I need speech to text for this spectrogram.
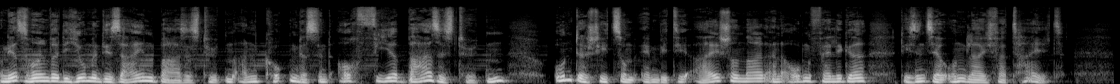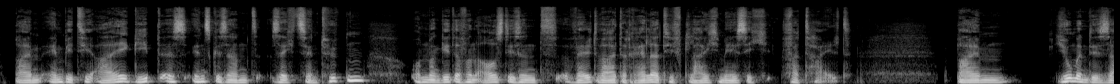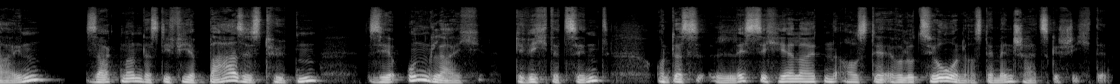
Und jetzt wollen wir die Human Design Basistypen angucken. Das sind auch vier Basistypen. Unterschied zum MBTI schon mal ein augenfälliger, die sind sehr ungleich verteilt. Beim MBTI gibt es insgesamt 16 Typen und man geht davon aus, die sind weltweit relativ gleichmäßig verteilt. Beim Human Design sagt man, dass die vier Basistypen sehr ungleich gewichtet sind und das lässt sich herleiten aus der Evolution, aus der Menschheitsgeschichte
